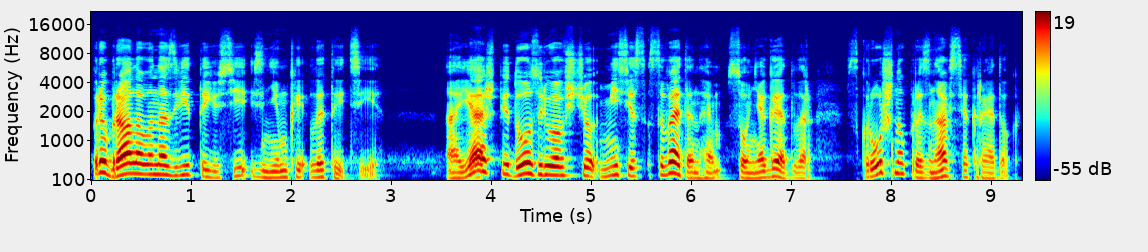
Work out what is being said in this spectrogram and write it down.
Прибрала вона звідти й усі знімки летиції. А я ж підозрював, що місіс Светенгем, Соня Гедлер, скрушно признався кредок.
